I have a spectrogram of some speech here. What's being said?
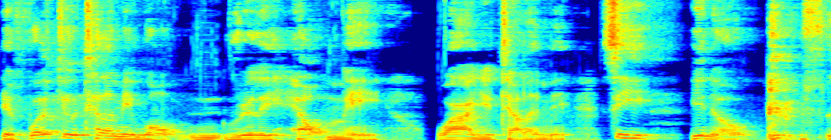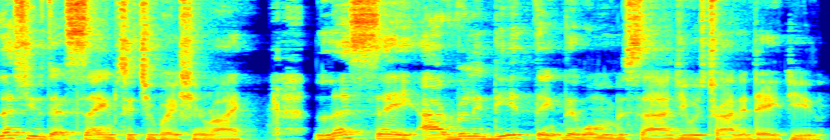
if what you're telling me won't really help me, why are you telling me? See, you know, let's use that same situation, right? Let's say I really did think the woman beside you was trying to date you.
